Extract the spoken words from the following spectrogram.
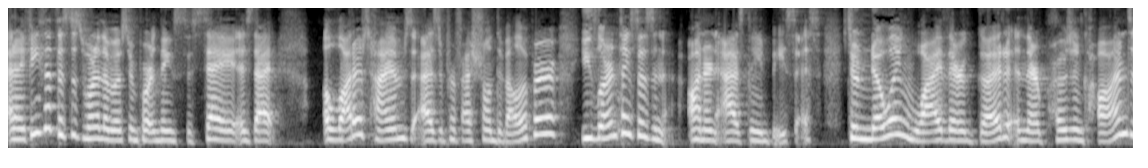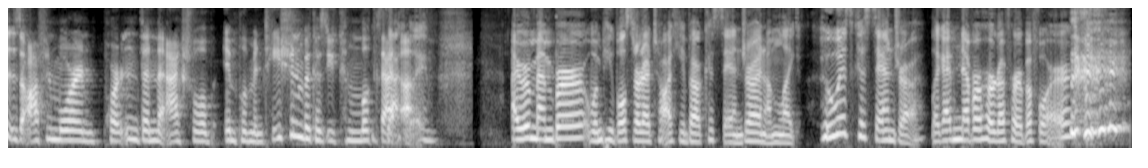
And I think that this is one of the most important things to say is that a lot of times as a professional developer, you learn things as an on an as need basis. So knowing why they're good and their pros and cons is often more important than the actual implementation because you can look exactly. that up. I remember when people started talking about Cassandra and I'm like, who is Cassandra? Like I've never heard of her before.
